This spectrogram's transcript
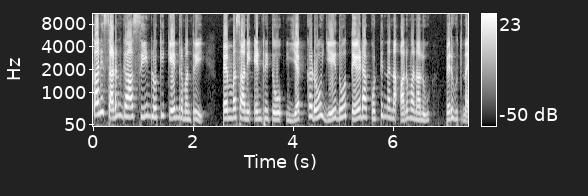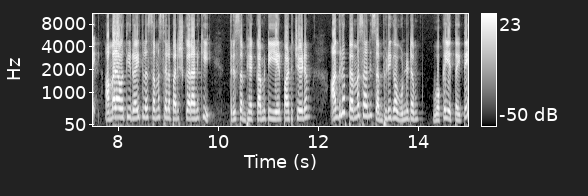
కానీ సడన్గా సీన్లోకి కేంద్ర మంత్రి పెంబసాని ఎంట్రీతో ఎక్కడో ఏదో తేడా కొట్టిందన్న అనుమానాలు పెరుగుతున్నాయి. అమరావతి రైతుల సమస్యల పరిష్కారానికి త్రిసభ్య కమిటీ ఏర్పాటు చేయడం అందులో పెమ్మసాని సభ్యుడిగా ఉండటం ఒక ఎత్తైతే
